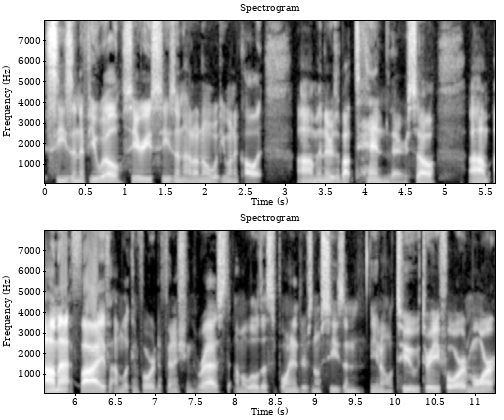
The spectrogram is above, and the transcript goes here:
season, if you will, series season. I don't know what you want to call it. Um, and there's about 10 there. So um, I'm at five. I'm looking forward to finishing the rest. I'm a little disappointed. There's no season, you know, two, three, four, and more.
